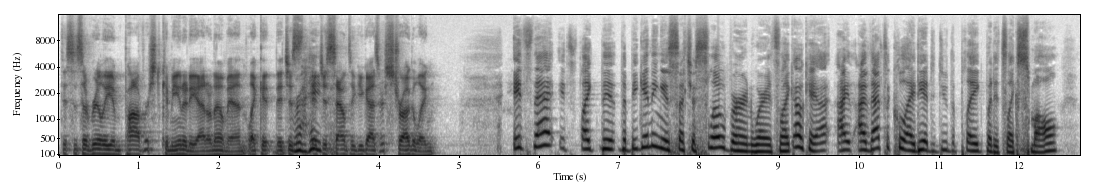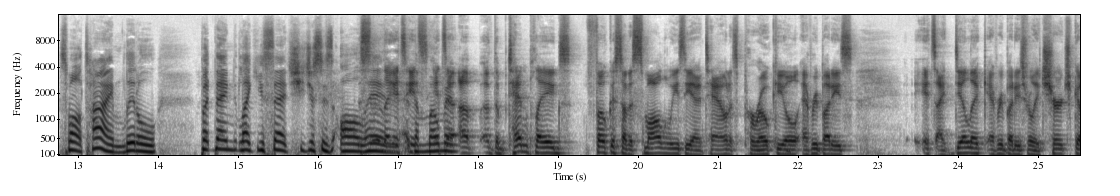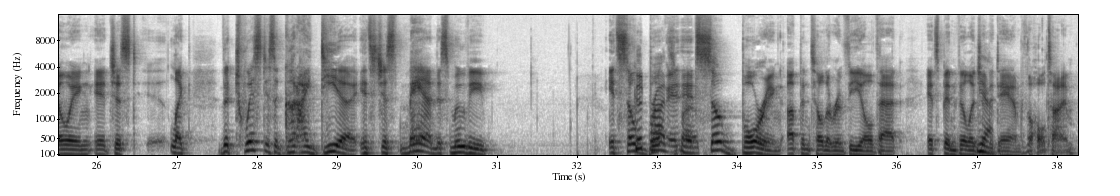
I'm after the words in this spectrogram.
this is a really impoverished community. I don't know, man. Like it, it just it just sounds like you guys are struggling. It's that it's like the the beginning is such a slow burn where it's like okay I, I, I that's a cool idea to do the plague but it's like small small time little but then like you said she just is all So, in like it's at it's, the moment it's a, a, the ten plagues focus on a small Louisiana town. It's parochial. Everybody's it's idyllic. Everybody's really church going. It just like the twist is a good idea. It's just man, this movie it's so Good bo- it- it's so boring up until the reveal that it's been Village Yeah. of the Damned the whole time.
